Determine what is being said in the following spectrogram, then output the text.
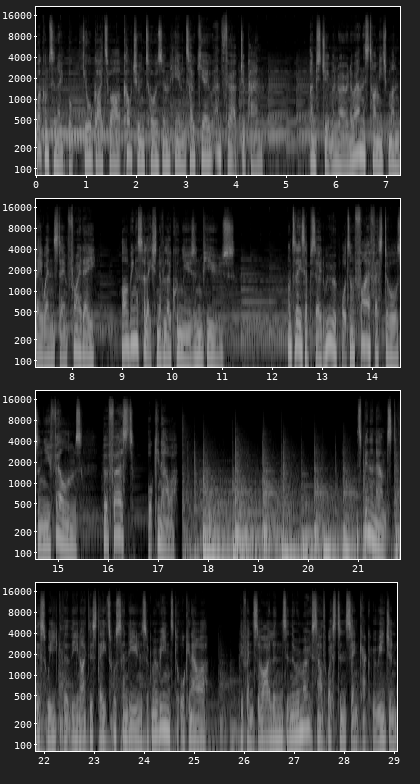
Welcome to Notebook, your guide to art, culture, and tourism here in Tokyo and throughout Japan. I'm Stuart Monroe, and around this time each Monday, Wednesday, and Friday, I'll bring a selection of local news and views. On today's episode, we report on fire festivals and new films, but first, Okinawa. It's been announced this week that the United States will send a unit of Marines to Okinawa, defensive islands in the remote southwestern Senkaku region.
